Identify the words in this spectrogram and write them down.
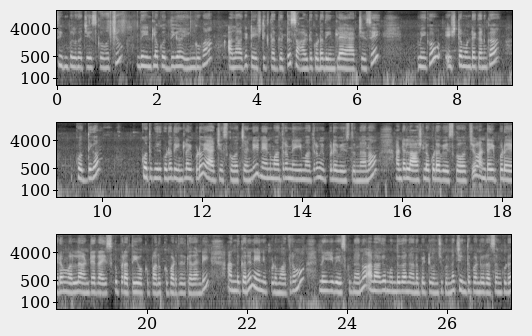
సింపుల్గా చేసుకోవచ్చు. దీంట్లో కొద్దిగా ఇంగువ అలాగే టేస్ట్కి తగ్గట్టు సాల్ట్ కూడా దీంట్లో యాడ్ చేసి మీకు ఇష్టం ఉంటే కనుక కొద్దిగా కొత్తిమీర కూడా దీంట్లో ఇప్పుడు యాడ్ చేసుకోవచ్చండి. నేను మాత్రం నెయ్యి మాత్రం ఇప్పుడే వేస్తున్నాను. అంటే లాస్ట్లో కూడా వేసుకోవచ్చు. అంటే ఇప్పుడు వేయడం వల్ల అంటే రైస్కు ప్రతి ఒక్క పలుక్కు పడుతుంది కదండి. అందుకని నేను ఇప్పుడు మాత్రము నెయ్యి వేసుకున్నాను. అలాగే ముందుగా నానబెట్టి ఉంచుకున్న చింతపండు రసం కూడా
